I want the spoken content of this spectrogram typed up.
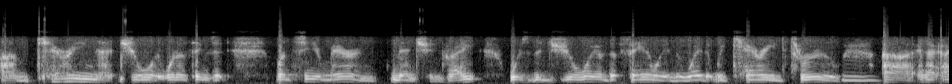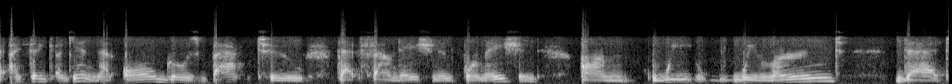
um, carrying that joy. One of the things that Monsignor Marin mentioned, right, was the joy of the family and the way that we carried through. Mm. Uh, and I, I think, again, that all goes back to that foundation and formation. Um, we we learned that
